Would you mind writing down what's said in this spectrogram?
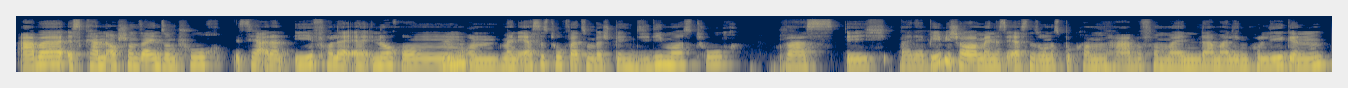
Aber es kann auch schon sein, so ein Tuch ist ja dann eh voller Erinnerungen. Mhm. Und mein erstes Tuch war zum Beispiel ein Didymos-Tuch, was ich bei der Babyschauer meines ersten Sohnes bekommen habe von meinen damaligen Kolleginnen.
